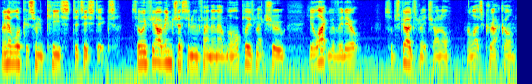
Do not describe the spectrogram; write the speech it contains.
and have a look at some key statistics. So if you are interested in finding out more, please make sure you like the video, subscribe to my channel, and let's crack on.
